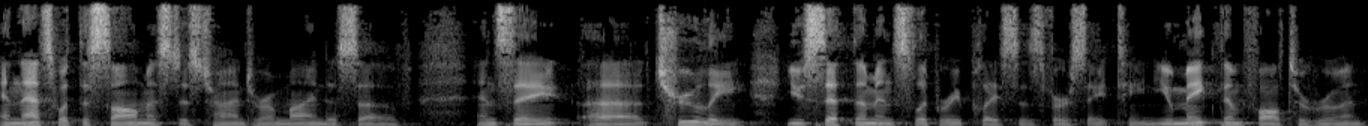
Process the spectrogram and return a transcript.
And that's what the psalmist is trying to remind us of and say, uh, Truly, you set them in slippery places. Verse 18. You make them fall to ruin.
